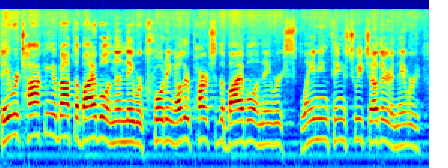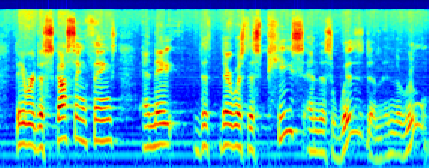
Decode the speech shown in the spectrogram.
They were talking about the Bible, and then they were quoting other parts of the Bible, and they were explaining things to each other, and they were, they were discussing things, and they, the, there was this peace and this wisdom in the room.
